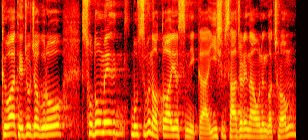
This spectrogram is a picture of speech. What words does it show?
그와 대조적으로 소돔의 모습은 어떠하였습니까? 24절에 나오는 것처럼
